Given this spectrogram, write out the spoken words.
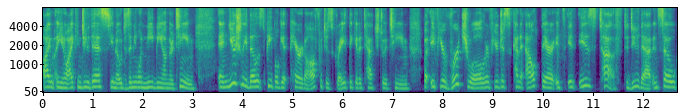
i'm you know i can do this you know does anyone need me on their team? And usually those people get paired off which is great they get attached to a team. But if you're virtual or if you're just kind of out there it's it is tough to do that. And so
